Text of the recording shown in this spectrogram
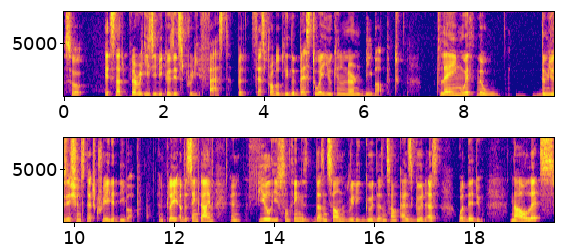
So it's not very easy because it's pretty fast, but that's probably the best way you can learn bebop, playing with the, the musicians that created bebop and play at the same time and feel if something doesn't sound really good, doesn't sound as good as what they do. Now let's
